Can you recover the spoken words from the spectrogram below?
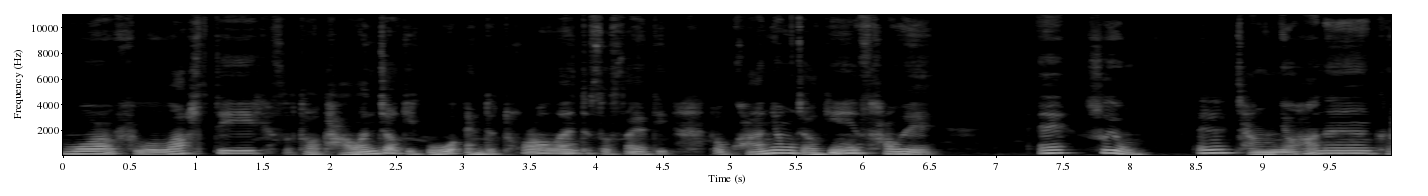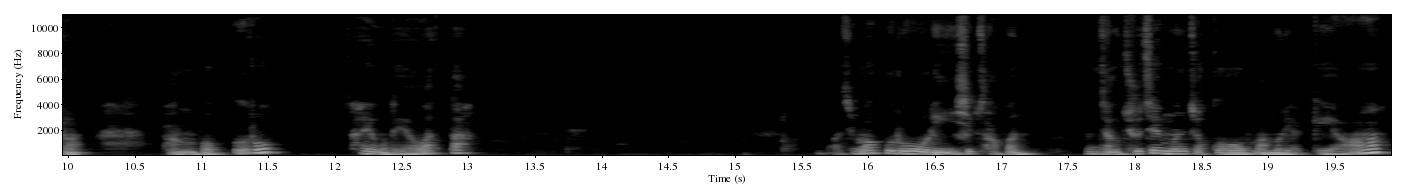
more pluralistic, 더 다원적이고 and tolerant society, 더 관용적인 사회의 수용을 장려하는 그런 방법으로 사용되어 왔다. 마지막으로 우리 24번 문장 주제문 적고 마무리할게요.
